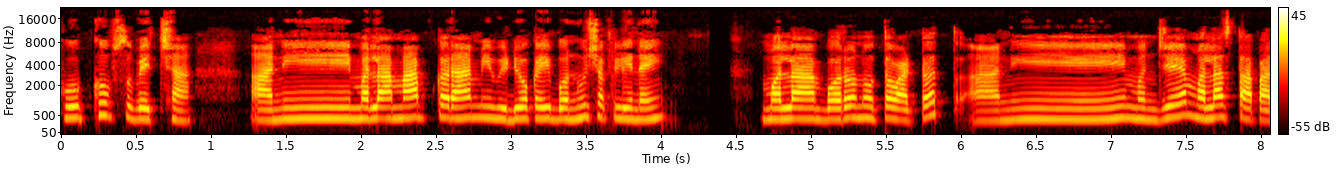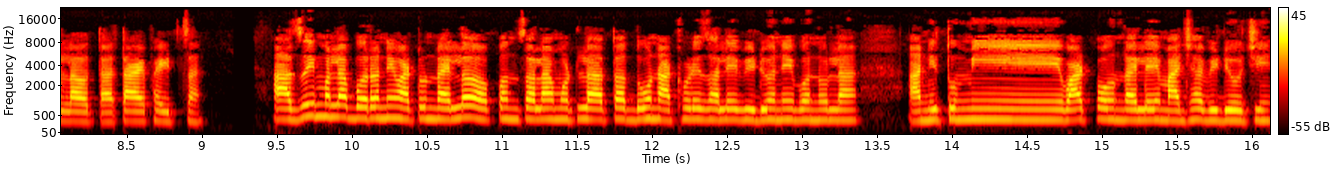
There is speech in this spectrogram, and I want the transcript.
खूप खूप शुभेच्छा. आणि मला माफ करा मी व्हिडिओ काही बनवू शकले नाही. मला बरं नव्हतं वाटत आणि म्हणजे मलाच ताप आला होता टायफाईडचा. बरं राहिलं पण चला म्हटलं आता दोन आठवडे झाले व्हिडिओ नाही बनवला. आणि तुम्ही वाट पाहून राहिले माझ्या व्हिडिओची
